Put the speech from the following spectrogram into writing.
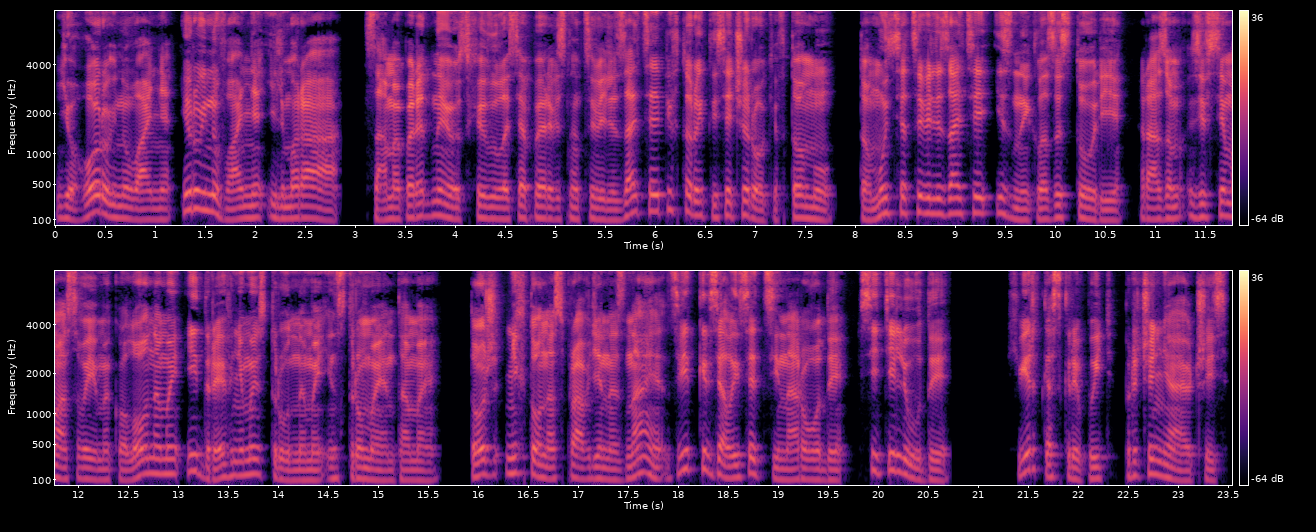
його руйнування і руйнування Ільмараа. Саме перед нею схилилася первісна цивілізація півтори тисячі років тому. Тому ця цивілізація і зникла з історії разом зі всіма своїми колонами і древніми струнними інструментами. Тож ніхто насправді не знає, звідки взялися ці народи, всі ті люди. Хвіртка скрипить, причиняючись,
